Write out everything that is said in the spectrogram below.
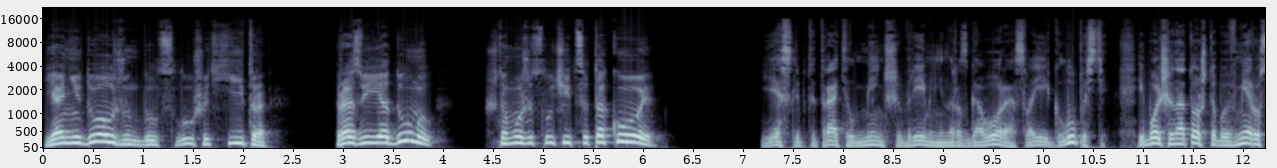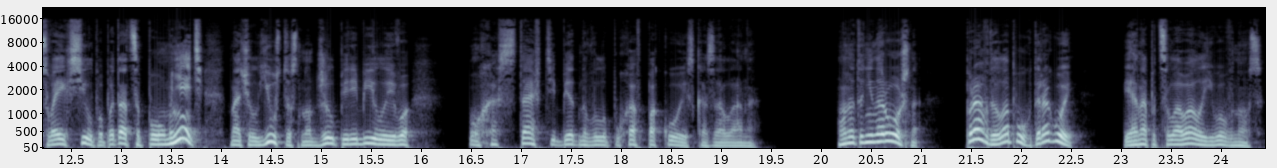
Я не должен был слушать хитро. Разве я думал, что может случиться такое? Если б ты тратил меньше времени на разговоры о своей глупости и больше на то, чтобы в меру своих сил попытаться поумнеть, — начал Юстас, но Джилл перебила его. — Ох, оставьте бедного лопуха в покое, — сказала она. — Он это не нарочно. Правда, лопух, дорогой? И она поцеловала его в нос.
